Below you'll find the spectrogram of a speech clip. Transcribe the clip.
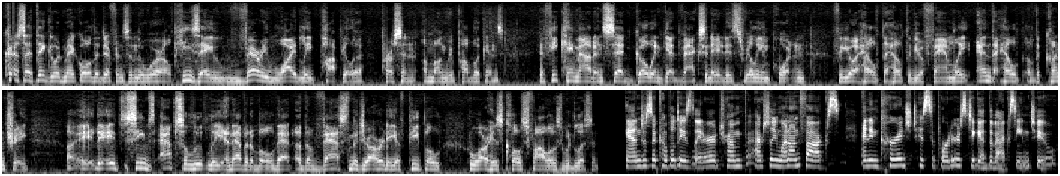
Chris, I think it would make all the difference in the world. He's a very widely popular person among Republicans. If he came out and said, go and get vaccinated, it's really important for your health, the health of your family, and the health of the country, uh, it, it, seems absolutely inevitable that uh, the vast majority of people who are his close followers would listen. And just a couple days later, Trump actually went on Fox and encouraged his supporters to get the vaccine too.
